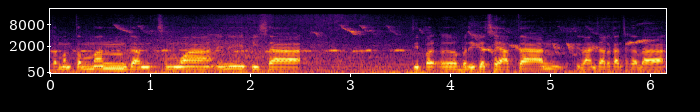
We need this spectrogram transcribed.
teman-teman dan semua ini bisa diberi kesehatan, dilancarkan segala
